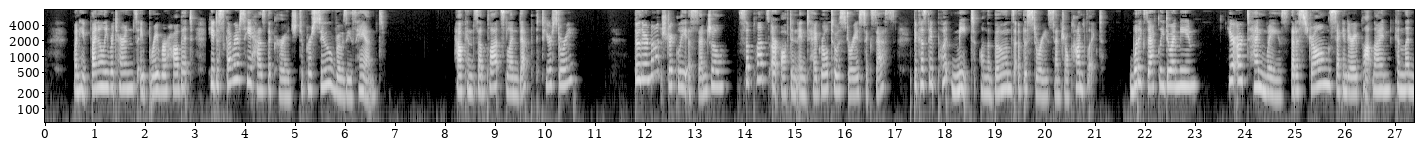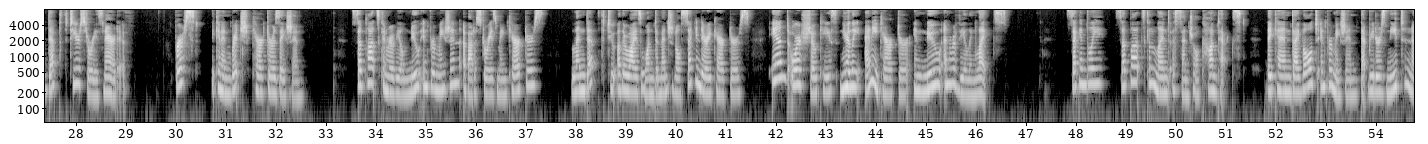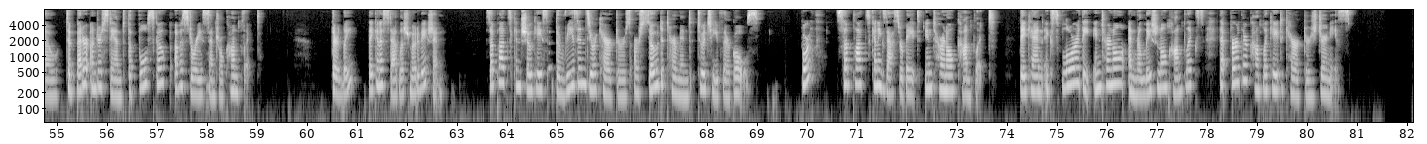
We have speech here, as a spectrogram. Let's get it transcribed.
When he finally returns a braver hobbit, he discovers he has the courage to pursue Rosie's hand. How can subplots lend depth to your story? Though they're not strictly essential, subplots are often integral to a story's success because they put meat on the bones of the story's central conflict. What exactly do I mean? Here are 10 ways that a strong secondary plotline can lend depth to your story's narrative. First, it can enrich characterization. Subplots can reveal new information about a story's main characters, lend depth to otherwise one dimensional secondary characters, and or showcase nearly any character in new and revealing lights. Secondly, subplots can lend essential context. They can divulge information that readers need to know to better understand the full scope of a story's central conflict. Thirdly, they can establish motivation. Subplots can showcase the reasons your characters are so determined to achieve their goals. Fourth, subplots can exacerbate internal conflict. They can explore the internal and relational conflicts that further complicate characters' journeys.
